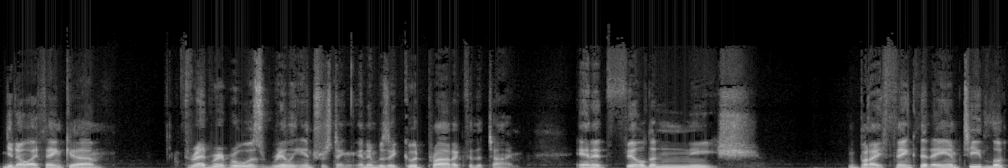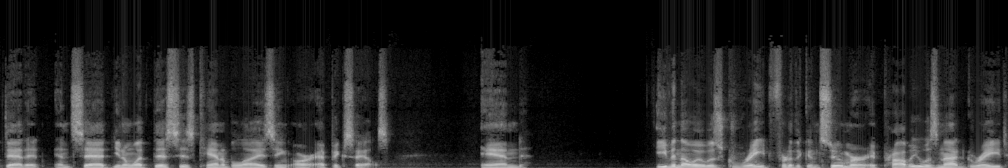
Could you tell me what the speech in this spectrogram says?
you know, I think um, Threadripper was really interesting and it was a good product for the time. And it filled a niche. But I think that AMD looked at it and said, you know what, this is cannibalizing our EPYC sales. And even though it was great for the consumer, it probably was not great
